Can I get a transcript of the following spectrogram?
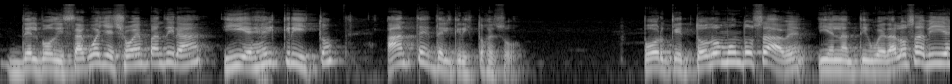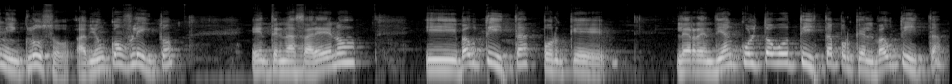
del Bodhisattva Yeshua en Pandirá y es el Cristo antes del Cristo Jesús. Porque todo mundo sabe, y en la antigüedad lo sabían, incluso había un conflicto entre nazarenos y bautistas, porque le rendían culto a bautista, porque el bautista,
